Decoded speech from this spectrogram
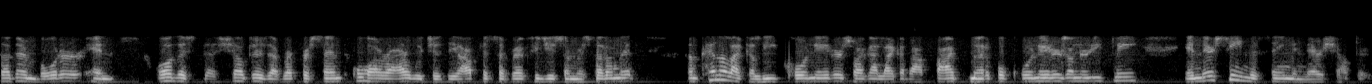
southern border and all the, the shelters that represent ORR, which is the Office of Refugees and Resettlement. I'm kind of like a lead coordinator, so I got like about five medical coordinators underneath me, and they're seeing the same in their shelters.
